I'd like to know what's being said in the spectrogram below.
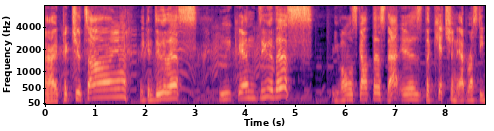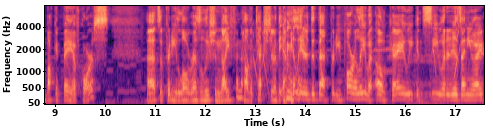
Alright, picture time! We can do this! We can do this! We've almost got this. That is the kitchen at Rusty Bucket Bay, of course. Uh, that's a pretty low resolution knife and how the texture of the emulator did that pretty poorly, but okay, we can see what it is anyway.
